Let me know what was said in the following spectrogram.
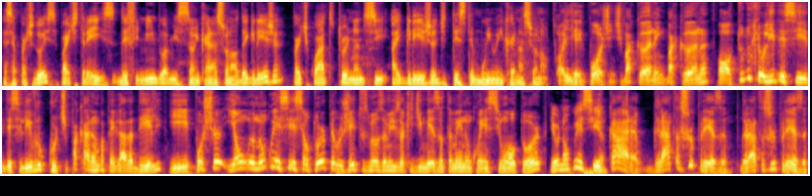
essa é a parte 2. Parte 3, definindo a missão encarnacional da igreja. Parte 4, tornando-se a igreja de testemunho encarnacional. Olha aí, pô, gente, bacana, hein? Bacana. Ó, tudo que eu li desse, desse livro, curti pra caramba a pegada dele. E, poxa, e eu, eu não conhecia esse autor, pelo jeito os meus amigos aqui de mesa também não conheciam o autor. Eu não conhecia. E, cara, grata surpresa, grata surpresa.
